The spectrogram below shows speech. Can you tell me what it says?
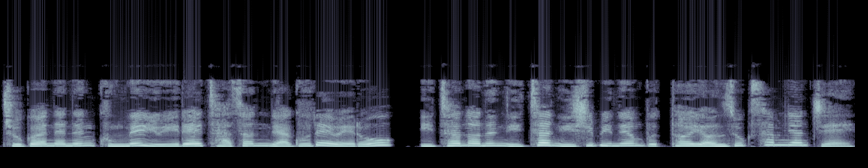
주관하는 국내 유일의 자선 야구대회로 이찬원은 2022년부터 연속 3년째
